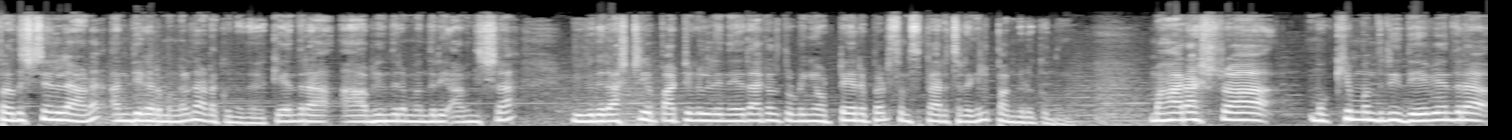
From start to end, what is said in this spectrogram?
പ്രതിഷ്ഠനിലാണ് അന്ത്യകർമ്മങ്ങൾ നടക്കുന്നത്. കേന്ദ്ര ആഭ്യന്തരമന്ത്രി അമിത്ഷാ വിവിധ രാഷ്ട്രീയ പാർട്ടികളിലെ നേതാക്കൾ തുടങ്ങിയ ഒട്ടേറെ പേർ സംസ്കാര ചടങ്ങിൽ പങ്കെടുക്കുന്നു. മഹാരാഷ്ട്ര മുഖ്യമന്ത്രി ദേവേന്ദ്ര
